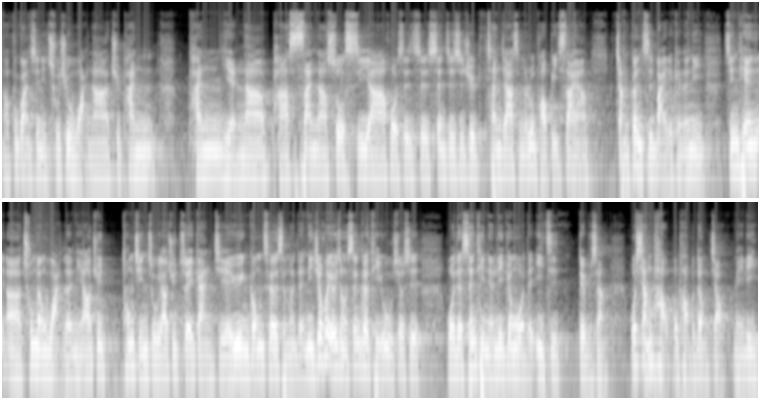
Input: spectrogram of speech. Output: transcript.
啊，不管是你出去玩啊，去攀攀岩啊、爬山啊、溯溪啊，或者是是甚至是去参加什么路跑比赛啊。讲更直白的，可能你今天呃出门晚了，你要去通勤组要去追赶捷运、公车什么的，你就会有一种深刻体悟，就是我的身体能力跟我的意志对不上。我想跑，我跑不动，脚没力；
